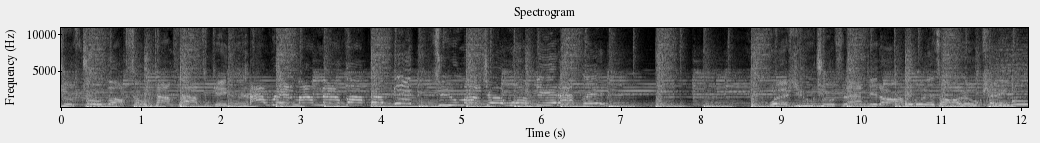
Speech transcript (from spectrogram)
just drove off, sometimes life's a cake. I ran my mouth off a bit too much, or what did I say? Well, you just laughed it off, it was all okay.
